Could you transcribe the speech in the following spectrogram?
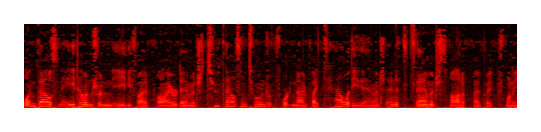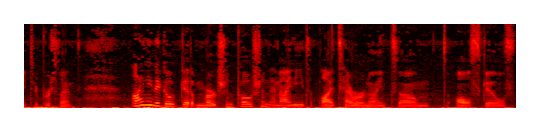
1885 fire damage, 2249 vitality damage, and its damage is modified by 22%. I need to go get a merchant potion, and I need to buy Terror Knight, um, all skills.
